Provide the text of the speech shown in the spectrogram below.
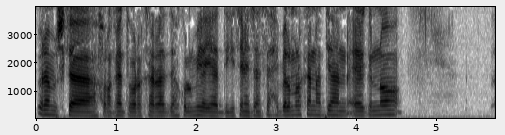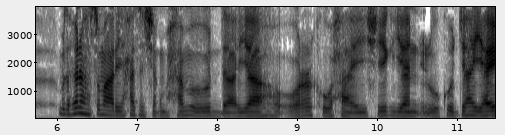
Barnaamijka falanqeynta wararka raadiyaha kulmiya ayaad degeysanaysaan saaxiibayaal markan haddii aan eegno madaxweynaha soomaaliya xasan sheekh maxamuud ayaa wararku waxa ay sheegayaan inuu ku wajahan yahay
